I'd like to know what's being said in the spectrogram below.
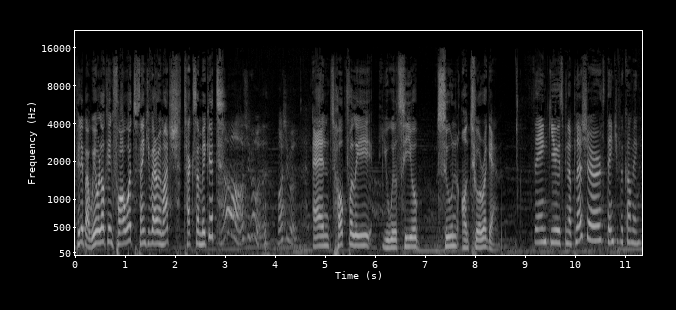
Filippa, we were looking forward. Thank you very much. Tack så mycket. Ja, varsågod. Varsågod. And hopefully you will see you soon on tour again. Thank you. It's been a pleasure. Thank you for coming.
